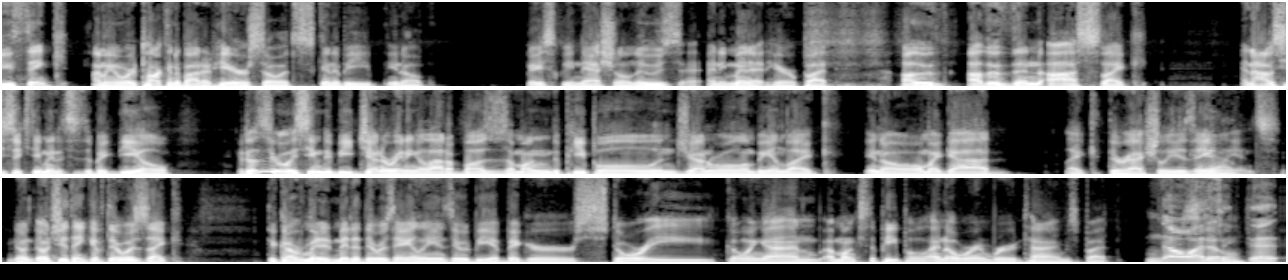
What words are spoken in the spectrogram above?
do you think i mean we're talking about it here so it's to be you know basically national news any minute here but other other than us like and obviously 60 minutes is a big deal it doesn't really seem to be generating a lot of buzz among the people in general and being like you know oh my god like there actually is aliens. Don't, don't you think if there was like the government admitted there was aliens there would be a bigger story going on amongst the people? I know we're in weird times but No, I think that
